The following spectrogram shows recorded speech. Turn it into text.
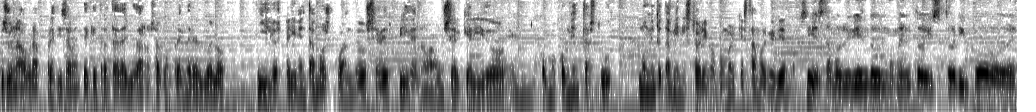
Es una obra precisamente que trata de ayudarnos a comprender el duelo y lo experimentamos cuando se despide, ¿no? A un ser querido, en, como comentas tú, un momento también histórico como el que estamos viviendo. Sí, estamos viviendo un momento histórico en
